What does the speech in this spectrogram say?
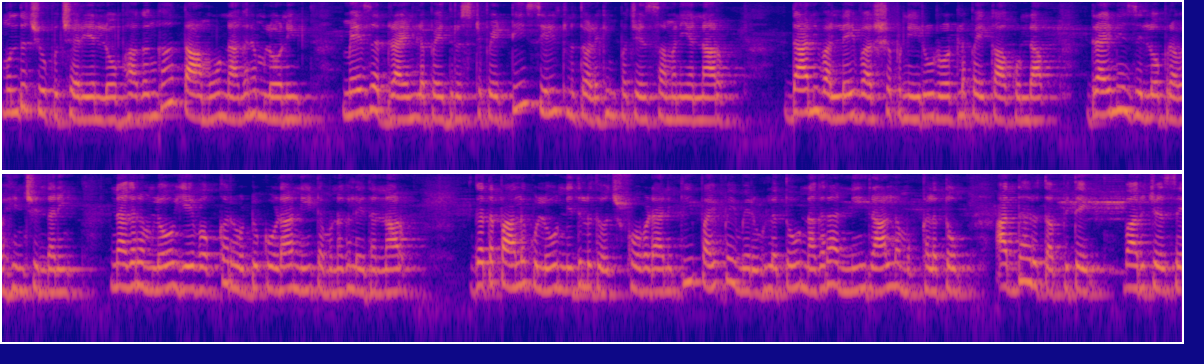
ముందు చూపు చర్యల్లో భాగంగా తాము నగరంలోని మేజర్ డ్రైన్లపై దృష్టి పెట్టి సిల్ట్ను తొలగింపచేశామని అన్నారు. దానివల్లే వర్షపు నీరు రోడ్లపై కాకుండా డ్రైనేజీల్లో ప్రవహించిందని నగరంలో ఏ ఒక్క రోడ్డు కూడా నీట మునగలేదన్నారు. గత పాలకులు నిధులు దోచుకోవడానికి పైపై మెరుగులతో నగరాన్ని రాళ్ళ ముక్కలతో అద్దారు తప్పితే వారు చేసే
